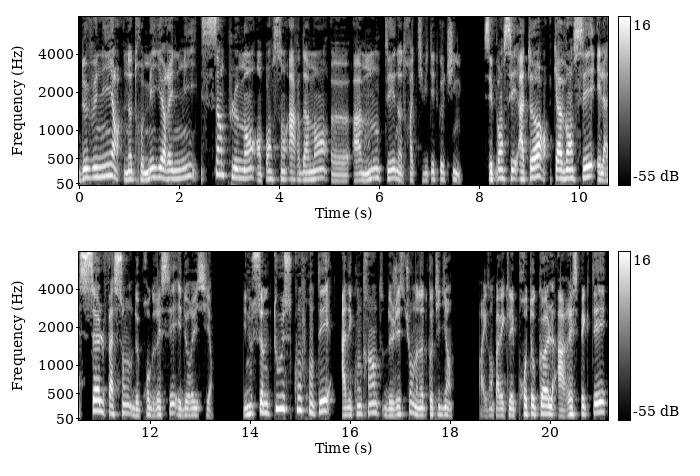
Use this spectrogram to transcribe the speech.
devenir notre meilleur ennemi simplement en pensant ardemment euh, à monter notre activité de coaching. C'est penser à tort qu'avancer est la seule façon de progresser et de réussir. Et nous sommes tous confrontés à des contraintes de gestion dans notre quotidien. Par exemple avec les protocoles à respecter,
